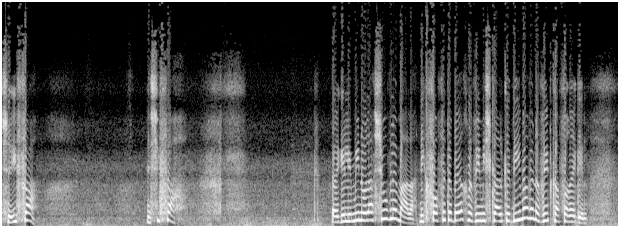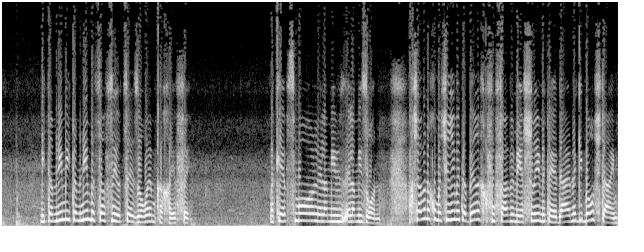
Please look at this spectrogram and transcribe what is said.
שאיפה, נשיפה. רגל ימין עולה שוב למעלה, נכפוף את הברך, נביא משקל קדימה ונביא את כף הרגל. מתאמנים מתאמנים, בסוף זה יוצא, זורם ככה יפה. עקב שמאל אל, המז... אל המזרון. עכשיו אנחנו משאירים את הברך כפופה ומיישרים את הידיים לגיבור שתיים.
